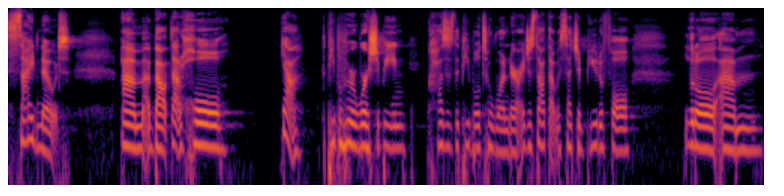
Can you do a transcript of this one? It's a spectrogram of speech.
side note um, about that whole, yeah, the people who are worshiping causes the people to wonder. I just thought that was such a beautiful little, um,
